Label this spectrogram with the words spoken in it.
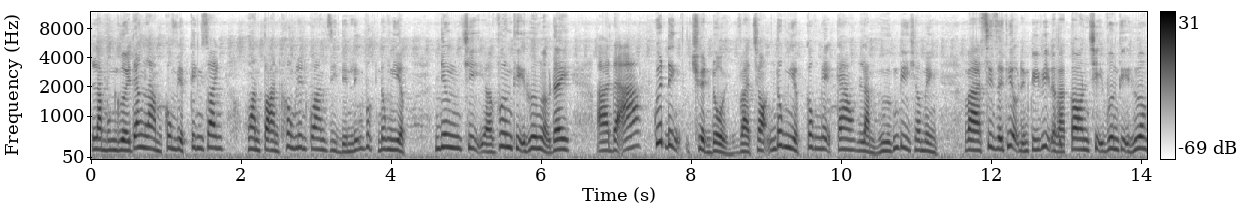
Là một người đang làm công việc kinh doanh hoàn toàn không liên quan gì đến lĩnh vực nông nghiệp, nhưng chị ờ, Vương Thị Hương ở đây À, đã quyết định chuyển đổi và chọn nông nghiệp công nghệ cao làm hướng đi cho mình. Và xin giới thiệu đến quý vị và bà con chị Vương Thị Hương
